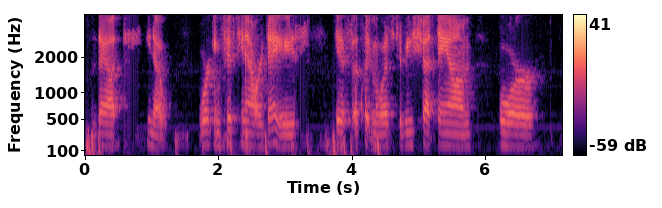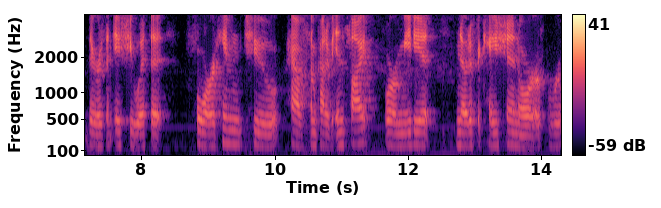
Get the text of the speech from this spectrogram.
that's, you know, working 15 hour days, if equipment was to be shut down or there is an issue with it, for him to have some kind of insight or immediate notification or re-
